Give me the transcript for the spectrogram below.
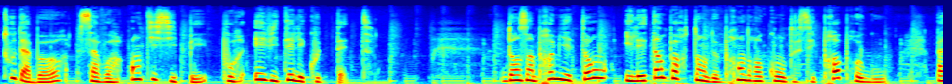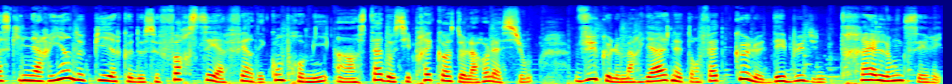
Tout d'abord, savoir anticiper pour éviter les coups de tête. Dans un premier temps, il est important de prendre en compte ses propres goûts, parce qu'il n'y a rien de pire que de se forcer à faire des compromis à un stade aussi précoce de la relation, vu que le mariage n'est en fait que le début d'une très longue série.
